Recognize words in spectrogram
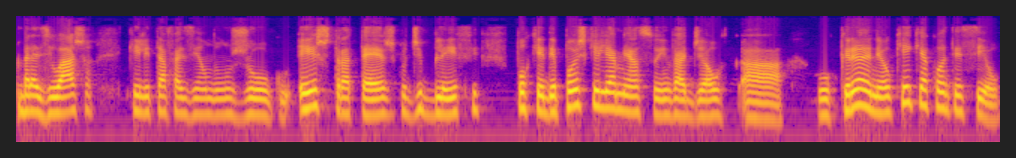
O Brasil acha que ele está fazendo um jogo estratégico de blefe, porque depois que ele ameaçou invadir a, Ucrânia, o que, que aconteceu?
